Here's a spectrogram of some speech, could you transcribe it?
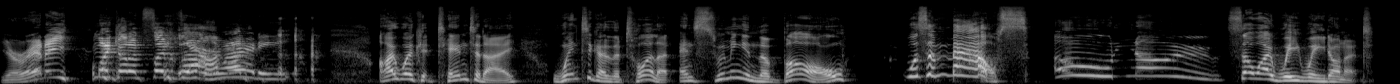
You ready? Oh my god, I'm so bizarre. Yeah, I'm everyone. ready. I woke at 10 today, went to go to the toilet, and swimming in the bowl was a mouse. Oh no, So I wee weed on it.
